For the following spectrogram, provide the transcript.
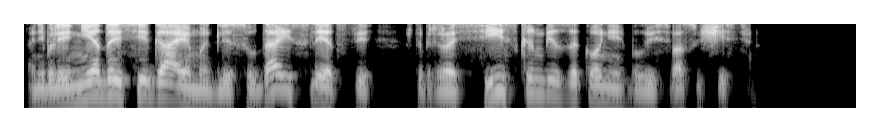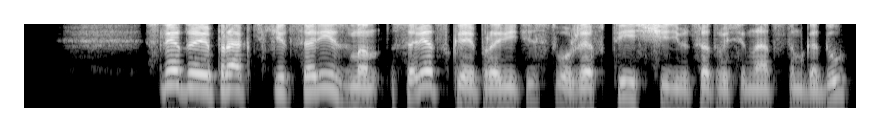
Они были недосягаемы для суда и следствия, что при российском беззаконии было весьма существенно. Следуя практике царизма, советское правительство уже в 1918 году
